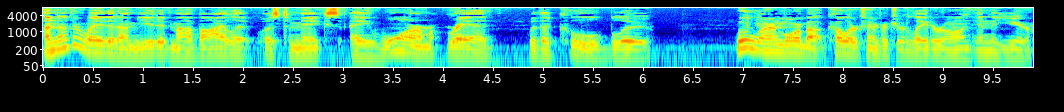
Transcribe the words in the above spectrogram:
Another way that I muted my violet was to mix a warm red with a cool blue. We'll learn more about color temperature later on in the year.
